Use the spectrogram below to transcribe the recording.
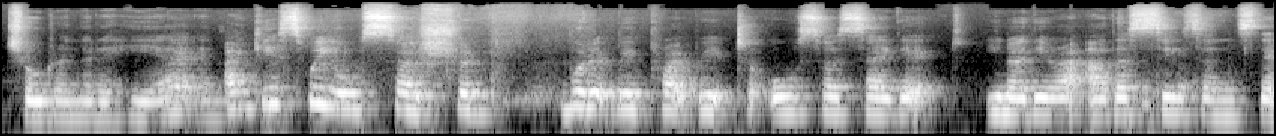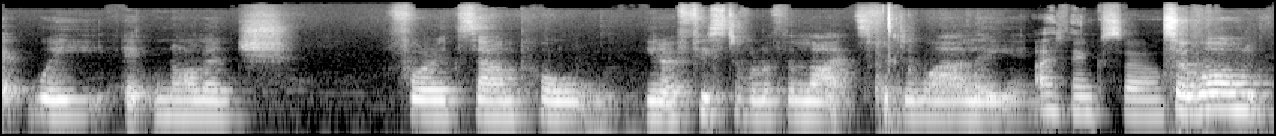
children that are here. And I guess we also should. Would it be appropriate to also say that you know there are other seasons that we acknowledge for example, you know, Festival of the Lights for Diwali. I think so. So while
